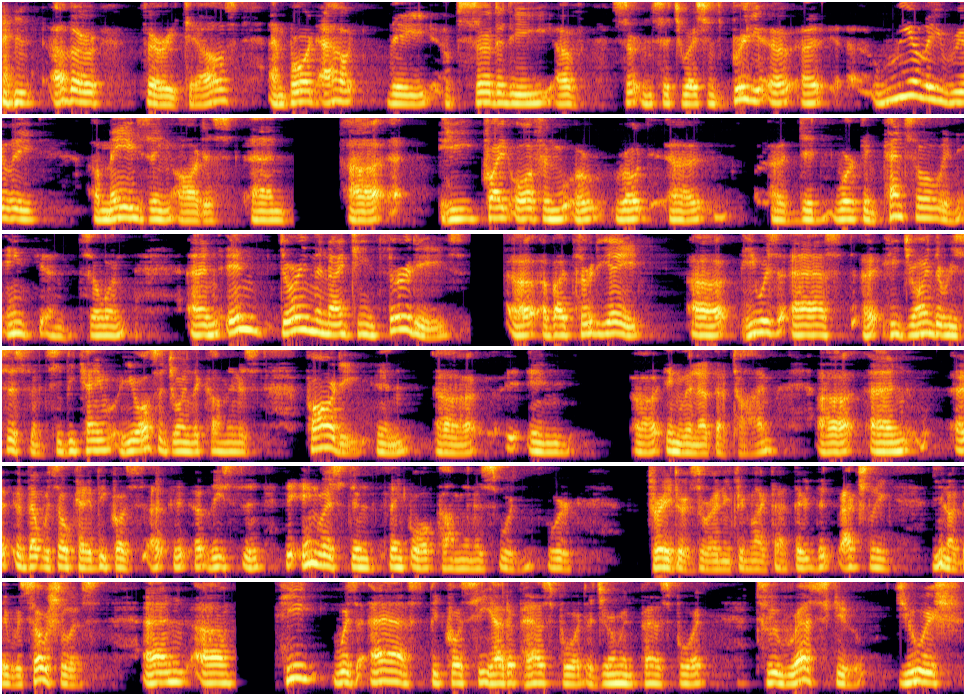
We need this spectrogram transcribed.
and other fairy tales, and brought out the absurdity of certain situations. Brilliant, uh, uh, really, really amazing artist, and uh, he quite often wrote, uh, did work in pencil, in ink, and so on. And in during the 1930s, uh, about 38, uh, he was asked, uh, he joined the resistance. He became, he also joined the Communist Party in, uh, in uh, England at that time. Uh, and that was okay because at, least the, the, English didn't think all communists were, were traitors or anything like that. They, they actually, you know, they were socialists. And, he was asked because he had a passport, a German passport, to rescue Jewish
